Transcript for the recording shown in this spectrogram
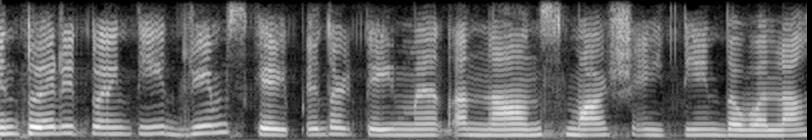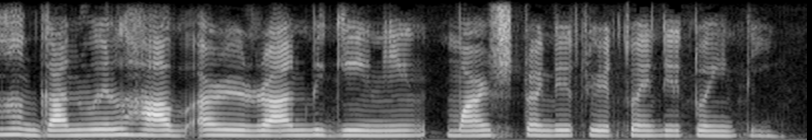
In 2020, Dreamscape Entertainment announced March 18 the Walang Hanggan will have a rerun beginning March 23, 2020.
